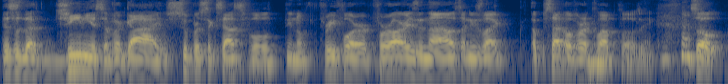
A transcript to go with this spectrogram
this is the genius of a guy who's super successful. You know, three, four Ferraris in the house, and he's like, upset over a club closing. So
